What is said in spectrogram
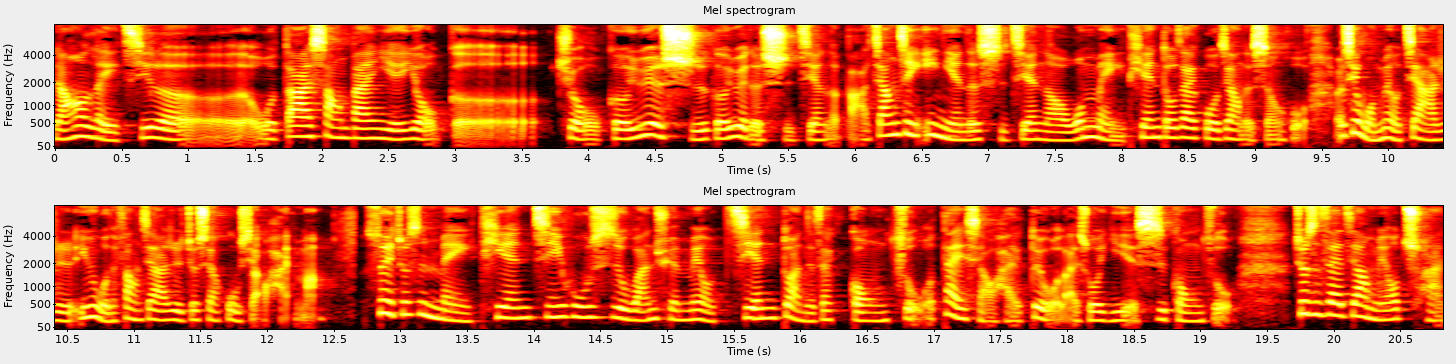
然后累积了，我大概上班也有个九个月、十个月的时间了吧，将近一年的时间呢，我每天都在过这样的生活，而且我没有假日，因为我的放假日就是要顾小孩嘛。所以就是每天几乎是完全没有间断的在工作，带小孩对我来说也是工作。就是在这样没有喘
